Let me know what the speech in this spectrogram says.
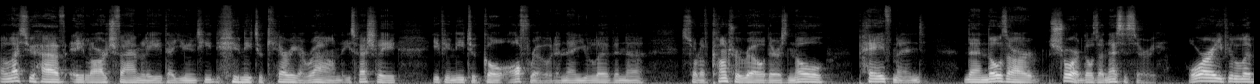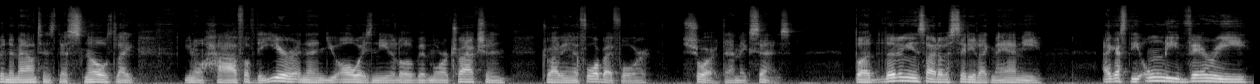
Unless you have a large family that you need, you need to carry around, especially if you need to go off road and then you live in a sort of country road, there's no pavement, then those are sure, those are necessary. Or if you live in the mountains that snows like, you know, half of the year and then you always need a little bit more traction driving a 4x4, sure, that makes sense. But living inside of a city like Miami, I guess the only very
